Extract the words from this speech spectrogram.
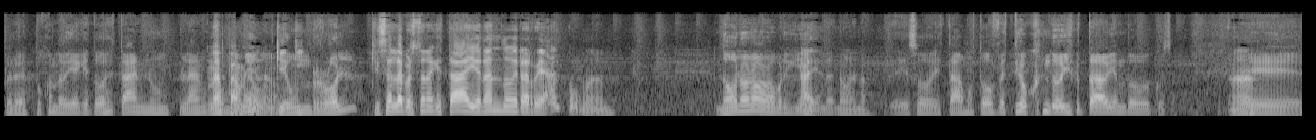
Pero después cuando veía que todos estaban en un plan No como de, mí, un- ¿no? de ¿Qué- un rol. Quizás la persona que estaba llorando era real, pues, weón. No, no, no, no, porque Ah, no, no, no. Eso estábamos todos vestidos cuando yo estaba viendo cosas. Ah. Eh,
